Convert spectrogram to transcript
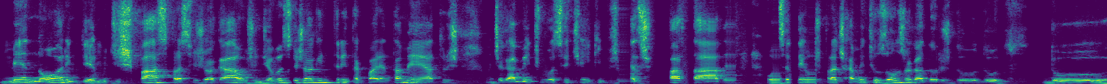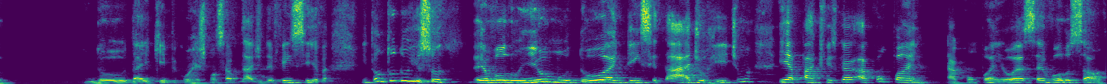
menor em termos de espaço para se jogar. Hoje em dia você joga em 30, 40 metros. Antigamente você tinha equipes mais espaçadas. Você tem praticamente os 11 jogadores do, do, do do, da equipe com responsabilidade defensiva. Então, tudo isso evoluiu, mudou a intensidade, o ritmo, e a parte física acompanha, acompanhou essa evolução.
